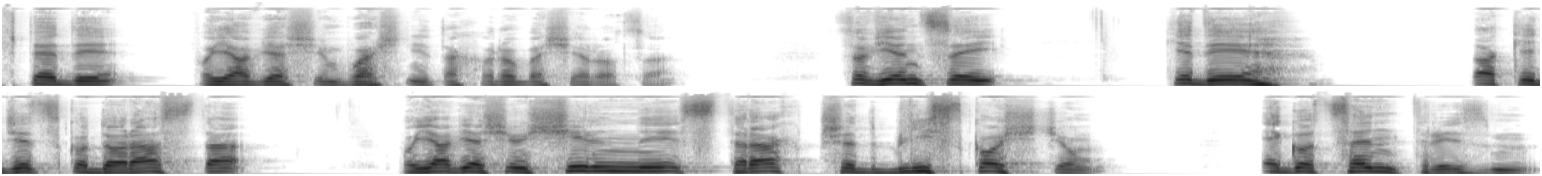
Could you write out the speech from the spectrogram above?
wtedy pojawia się właśnie ta choroba sieroca. Co więcej, kiedy takie dziecko dorasta, pojawia się silny strach przed bliskością, egocentryzm.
